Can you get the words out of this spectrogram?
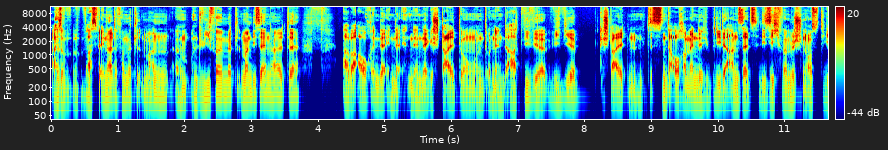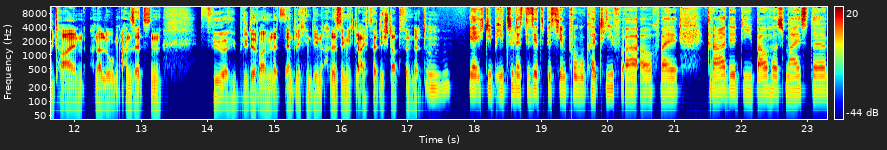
also was für Inhalte vermittelt man ähm, und wie vermittelt man diese Inhalte, aber auch in der, in der, in der Gestaltung und, und in der Art, wie wir, wie wir gestalten. Das sind auch am Ende hybride Ansätze, die sich vermischen aus digitalen, analogen Ansätzen für hybride Räume letztendlich, in denen alles irgendwie gleichzeitig stattfindet. Mhm. Ja, ich gebe eh zu, dass das jetzt ein bisschen provokativ war, auch weil gerade die Bauhausmeister,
